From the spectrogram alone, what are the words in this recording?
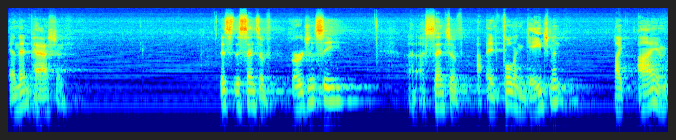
And then passion. This, this sense of urgency, a sense of a full engagement. Like I am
